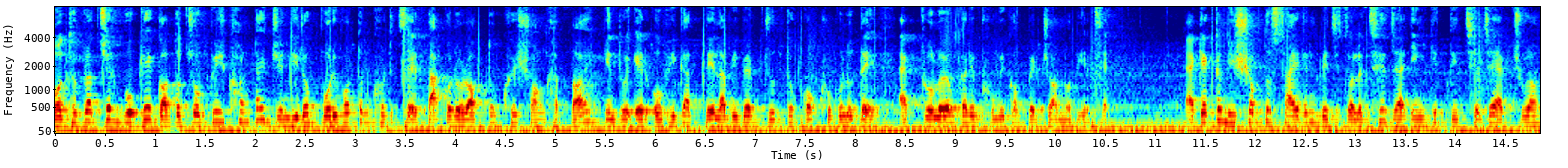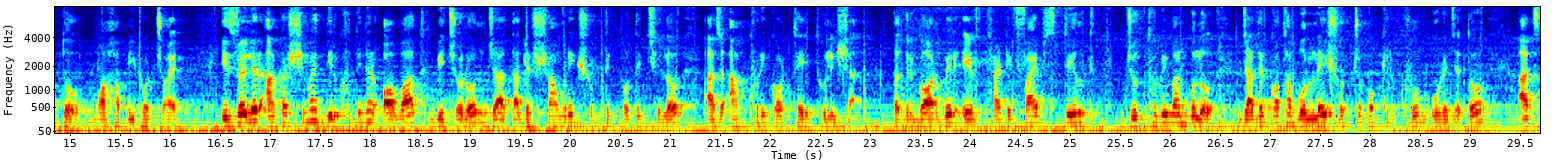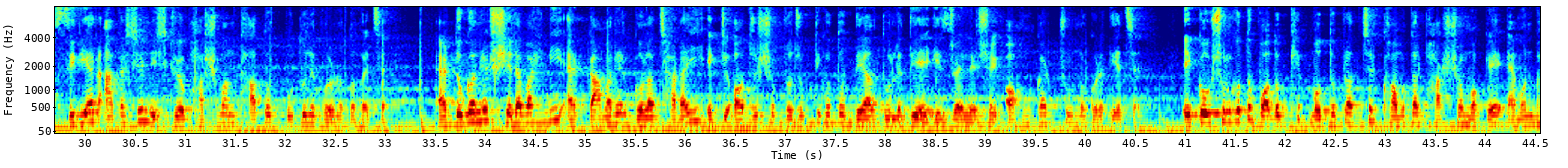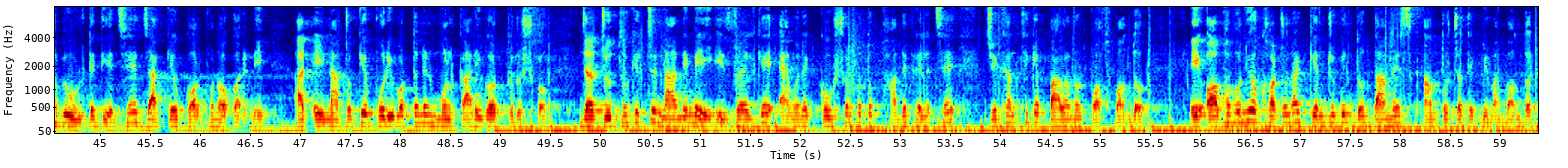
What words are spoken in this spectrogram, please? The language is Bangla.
মধ্যপ্রাচ্যের বুকে গত চব্বিশ ঘন্টায় যে নীরব পরিবর্তন ঘটেছে, তা কোনো রক্তক্ষয়ী সংঘাত নয়, কিন্তু এর অভিঘাত তেলাবিবের যুদ্ধ কক্ষগুলোতে এক প্রলয়ঙ্কারী ভূমিকম্পের জন্ম দিয়েছে। এক একটা নিঃশব্দ সাইরেন বেজে চলেছে, যা ইঙ্গিত দিচ্ছে যে এক চূড়ান্ত মহা বিপর্যয় ইসরায়েলের আকাশসীমায় দীর্ঘদিনের অবাধ বিচরণ যা তাদের সামরিক শক্তির প্রতীক ছিল, আজ আক্ষরিক অর্থেই ধূলিসাৎ। তাদের গর্বের এফ থার্টি ফাইভ স্টিলথ যুদ্ধবিমানগুলো, যাদের কথা বললেই শত্রুপক্ষের ঘুম উড়ে যেত, আজ সিরিয়ার আকাশে নিষ্ক্রিয় ভাসমান ধাতব পুতুলে পরিণত হয়েছে। এরদোগানের সেনাবাহিনী এক কামারের গোলা ছাড়াই একটি অদৃশ্য প্রযুক্তিগত দেয়াল তুলে দিয়ে ইসরায়েলের সেই অহংকার চূর্ণ করে দিয়েছে। এই কৌশলগত পদক্ষেপ মধ্যপ্রাচ্যের ক্ষমতার ভারসাম্যকে এমনভাবে উল্টে দিয়েছে যা কেউ কল্পনাও করেনি। আর এই নাটকীয় পরিবর্তনের মূল কারিগর তুরস্ক, যার যুদ্ধক্ষেত্রে না নেমেই ইসরায়েলকে এমন এক কৌশলগত ফাঁদে ফেলেছে যেখান থেকে পালানোর পথ বন্ধ। এই অভাবনীয় ঘটনার কেন্দ্রবিন্দু দামেস্ক আন্তর্জাতিক বিমানবন্দর।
